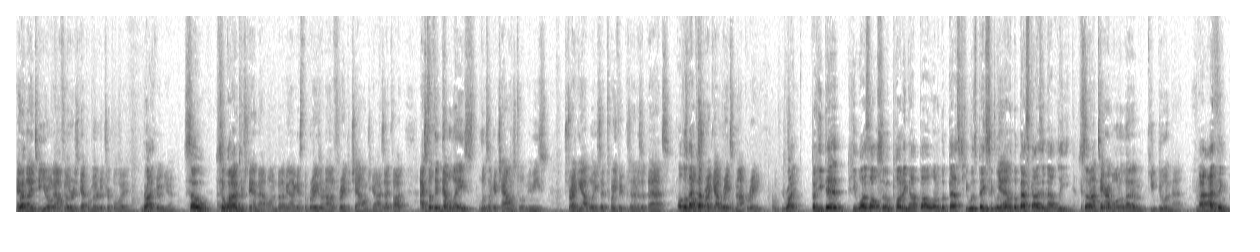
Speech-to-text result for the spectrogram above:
And Right. a 19 year old outfielder just got promoted to AAA. Right. Acuna. So so what I understand that one, but I mean, I guess the Braves are not afraid to challenge guys. I thought, I still think Double A looks like a challenge to him. I mean, he's striking out. Well, you said 23% of his at bats. Although that His cut- strikeout rate's not great. right, but he did. He was also putting up uh, one of the best. He was basically Yeah. one of the best guys in that league. It's so not terrible to let him keep doing that. I, I think.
